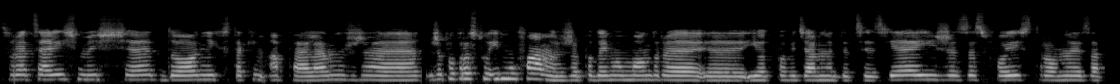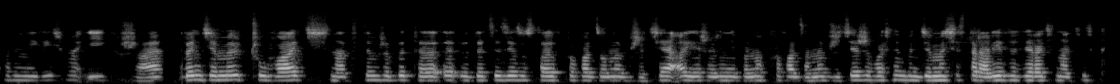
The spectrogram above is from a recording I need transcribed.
zwracaliśmy się do nich z takim apelem, że, że po prostu im ufamy, że podejmą mądre y, i odpowiedzialne decyzje i że ze swojej strony zapewniliśmy ich, że będziemy czuwać nad tym, żeby te y, decyzje zostały wprowadzone w życie, a jeżeli nie będą wprowadzane w życie, że właśnie będziemy się starali wywierać nacisk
